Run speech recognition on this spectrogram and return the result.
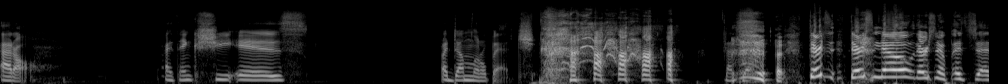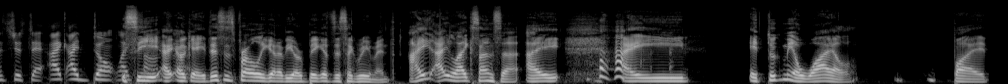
at all. I think she is a dumb little bitch. That's it. There's there's no there's no it's just, it's just it. I I don't like See, I, okay, this is probably gonna be our biggest disagreement. I I like Sansa. I I it took me a while, but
